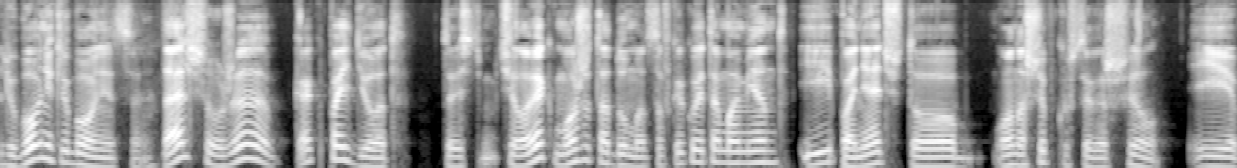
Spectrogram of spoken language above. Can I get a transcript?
Любовник-любовница. Дальше уже как пойдет. То есть человек может одуматься в какой-то момент и понять, что он ошибку совершил. И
